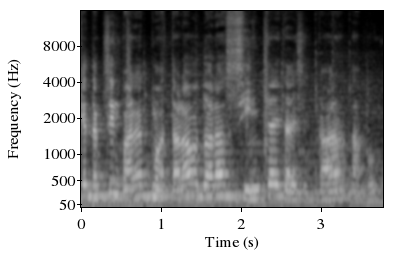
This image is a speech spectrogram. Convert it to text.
કે દક્ષિણ ભારતમાં તળાવો દ્વારા સિંચાઈ થાય છે. કારણ આપો.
